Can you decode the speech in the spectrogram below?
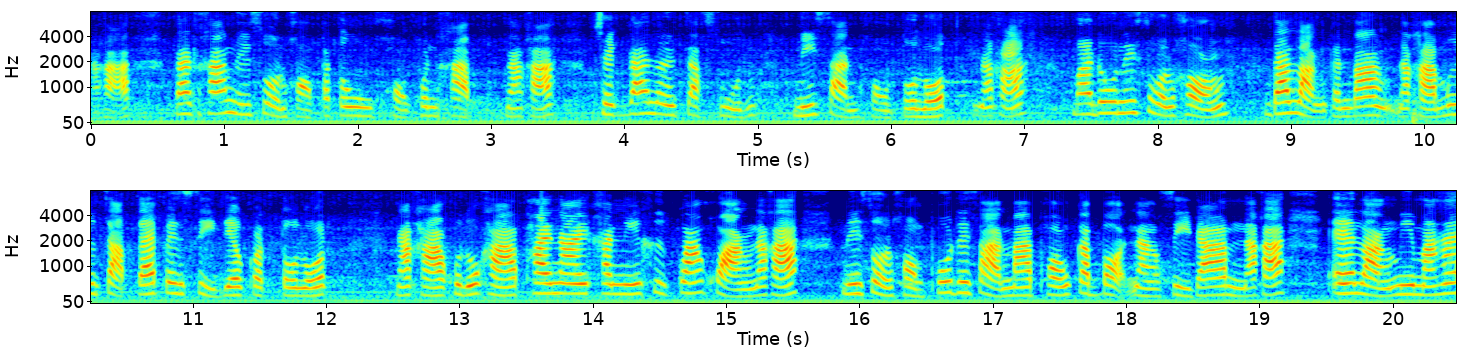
นะคะ ด้านข้างในส่วนของประตูของคนขับนะคะ เช็คได้เลยจากศูนย์นิสสันของตัวรถนะคะ มาดูในส่วนของด้านหลังกันบ้างนะคะ มือจับได้เป็นสีเดียวกับตัวรถ นะคะ คุณลูกค้าภายในคันนี้คือกว้างขวางนะคะ ในส่วนของผู้โดยสารมาพร้อมกับเบาะหนังสีดำนะคะแอร์หลังมีมาให้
